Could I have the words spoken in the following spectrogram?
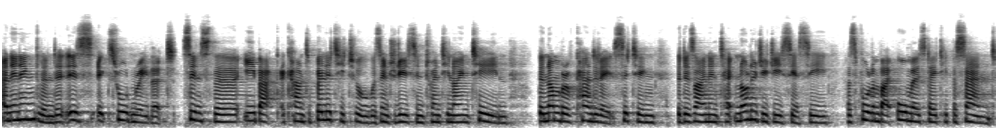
And in England, it is extraordinary that since the EBacc accountability tool was introduced in 2019, the number of candidates sitting the design and technology GCSE has fallen by almost 80%.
